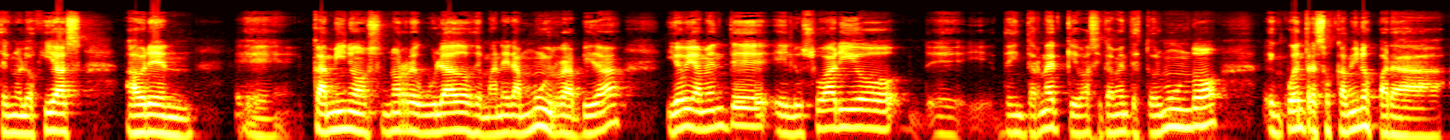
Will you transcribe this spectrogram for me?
tecnologías abren eh, caminos no regulados de manera muy rápida y obviamente el usuario de Internet, que básicamente es todo el mundo, encuentra esos caminos para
